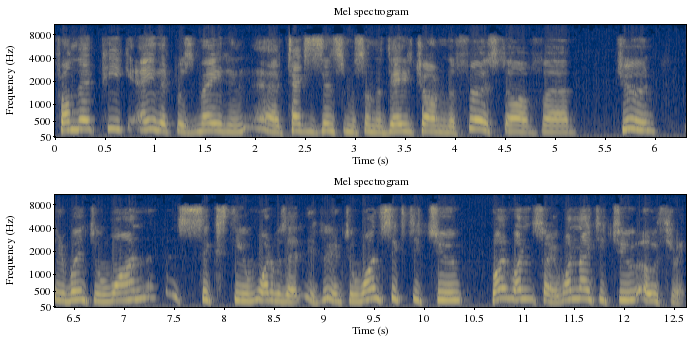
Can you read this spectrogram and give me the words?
From that peak A that was made in uh, Texas Instruments on the daily chart on the 1st of uh, June, it went to 160, what was that? It went to 162, one, one, sorry, 192.03.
